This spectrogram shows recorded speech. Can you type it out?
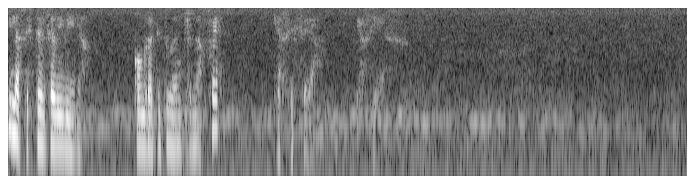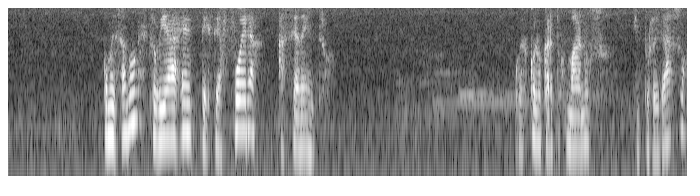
y la asistencia divina. Con gratitud en plena fe, que así sea. Comenzamos nuestro viaje desde afuera hacia adentro. Puedes colocar tus manos en tu regazo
